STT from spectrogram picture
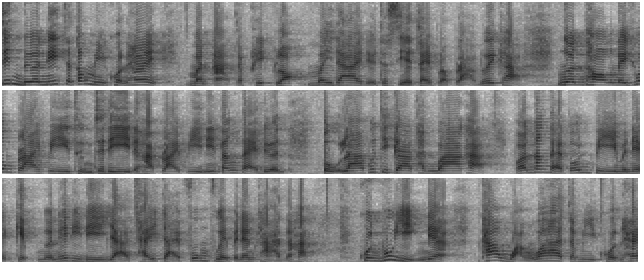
สิ้นเดือนนี้จะต้องมีคนให้มันอาจจะพลิกล็อกไม่ได้เดี๋ยวจะเสียใจเปล่าๆด้วยค่ะ เงินทองในช่วงปลายปีถึงจะดีนะคะ ปลายปีนี้ตั้งแต่เดือนตุลาพฤศจิกาธันวาค่ะ เพราะตั้งแต่ต้นปีมาเนี่ยเก็บเงินให้ดีๆ อย่าใช้จ่ายฟุ่มเฟือยเป็นอันขาดนะคะ คุณผู้หญิงเนี่ยถ้าหวังว่าจะมีคนให้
